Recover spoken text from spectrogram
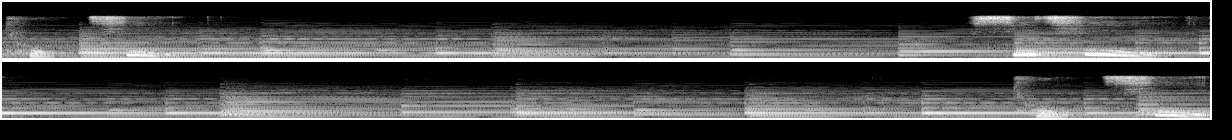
吐气，吸气，吐气，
